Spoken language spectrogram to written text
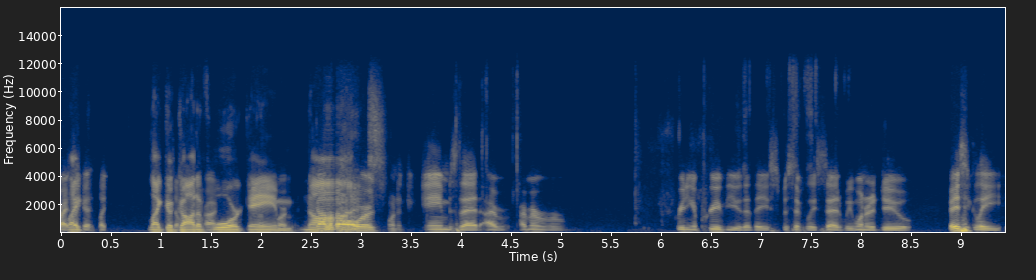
Right. Like- Like, a, like like a God of. War God game, of not. God of War is one of the games that I, I remember reading a preview that they specifically said we wanted to do basically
